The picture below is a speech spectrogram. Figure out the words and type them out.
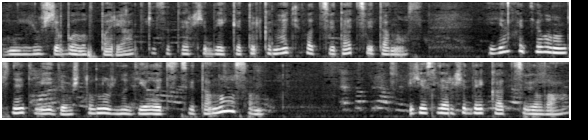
У нее все было в порядке с этой орхидейкой. Только начала цветать цветонос. И я хотела вам снять видео, что нужно делать с цветоносом, если орхидейка отцвела,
